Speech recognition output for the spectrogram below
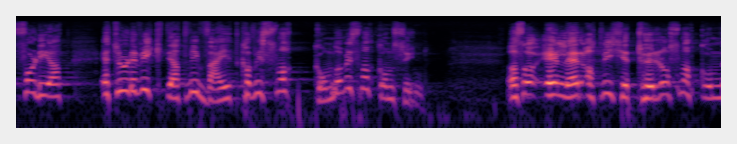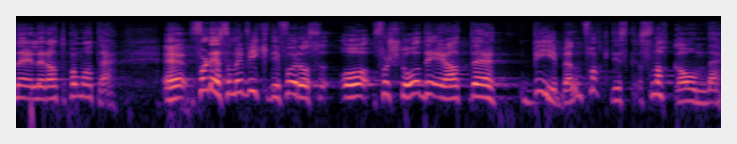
fordi at jeg tror det er viktig at vi vet hva vi snakker om når vi snakker om synd. Altså, eller at vi ikke tør å snakke om det. eller at på en måte... Eh, for det som er viktig for oss å forstå, det er at eh, Bibelen faktisk snakker om det.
